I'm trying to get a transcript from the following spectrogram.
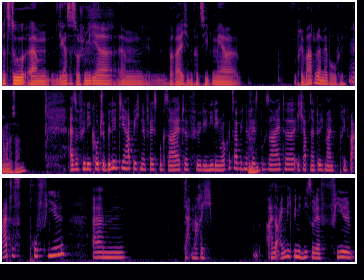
Nutzt du ähm, die ganze Social Media ähm, Bereich im Prinzip mehr privat oder mehr beruflich? Kann Mhm. man das sagen? Also für die Coachability habe ich eine Facebook-Seite, für die Leading Rockets habe ich eine Mhm. Facebook-Seite. Ich habe natürlich mein privates Profil. Ähm, da mache ich, also eigentlich bin ich nicht so der viel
